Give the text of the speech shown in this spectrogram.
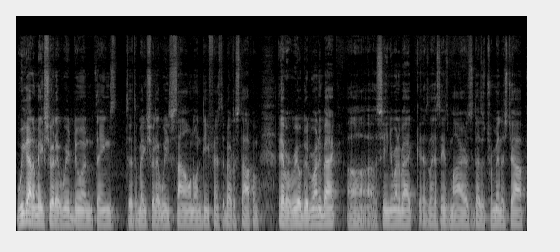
we got to make sure that we're doing things to, to make sure that we sound on defense to be able to stop them. They have a real good running back, uh, senior running back. His last name is Myers. He does a tremendous job.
